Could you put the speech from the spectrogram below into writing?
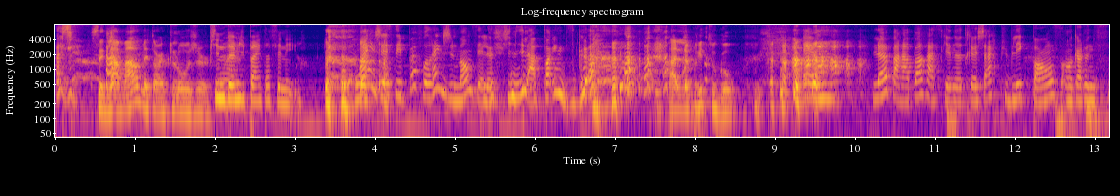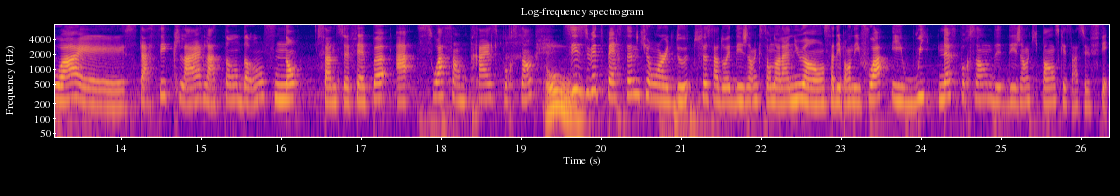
C'est de la merde, mais t'as un closure. Puis une demi-pinte à finir. Je sais pas faudrait que je lui demande si elle a fini la pinte du gars Elle l'a pris to go. Euh, là, par rapport à ce que notre cher public pense, encore une fois, euh, c'est assez clair la tendance. Non, ça ne se fait pas à 73 Oh. 18 personnes qui ont un doute. Ça, ça doit être des gens qui sont dans la nuance. Ça dépend des fois. Et oui, 9 de- des gens qui pensent que ça se fait.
